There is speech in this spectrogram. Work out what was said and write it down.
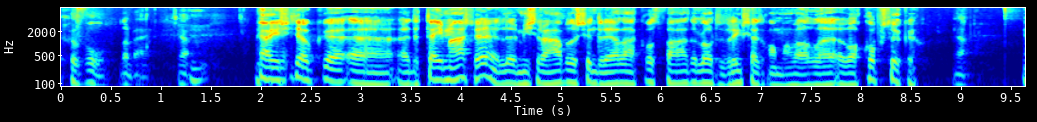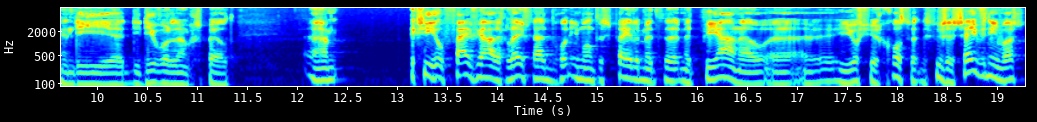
gevoel daarbij. Ja. Ja, je ziet ook eh, eh, de thema's. Hè? Le Miserabele, Cinderella, Godvader, Lord of the Rings. zijn toch allemaal wel, eh, wel kopstukken. Ja. En die, eh, die, die worden dan gespeeld. Ehm, ik zie op vijfjarige leeftijd begon iemand te spelen met, eh, met piano. eh, eh, Josje Godsen. Dus toen zij 17 was,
